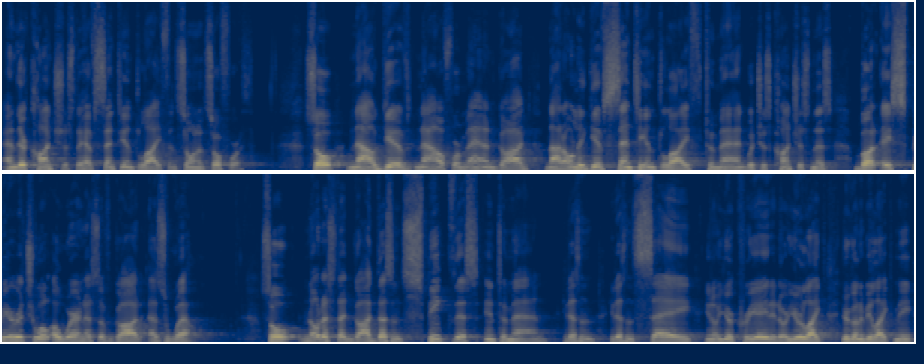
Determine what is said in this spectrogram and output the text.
And they're conscious, they have sentient life and so on and so forth. So now, give, now for man, God not only gives sentient life to man, which is consciousness, but a spiritual awareness of God as well. So notice that God doesn't speak this into man. He doesn't, he doesn't say, you know, you're created or you're, like, you're going to be like me,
